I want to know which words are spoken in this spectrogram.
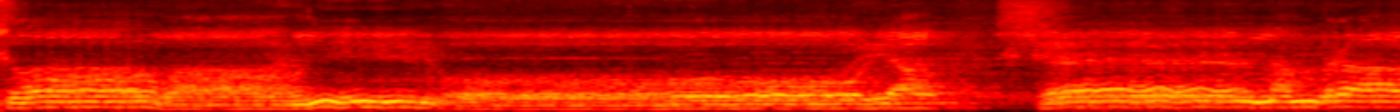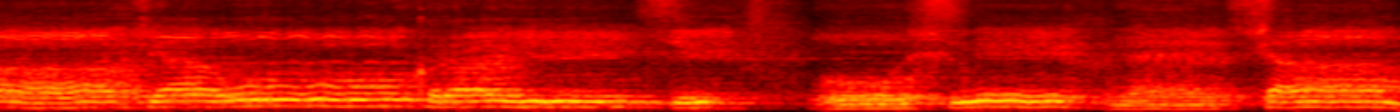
Слава, усміхнеться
